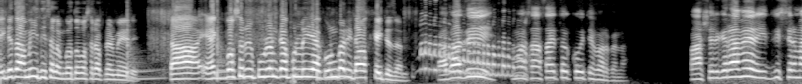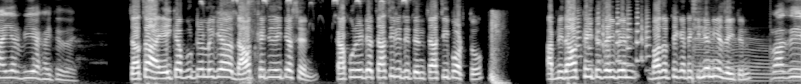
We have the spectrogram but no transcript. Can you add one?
এইটা তো আমিই দিয়েছিলাম গত বছর আপনার মেয়েরে। তা এক বছরের পুরান কাপড় লইয়া কোন বাড়ি দাওয়াত খাইতে যান? বাবাজি তোমার চাচাই তো কইতে পারবে না। পাশের গ্রামের ইদ্রিসের মাইয়ার বিয়ে খাইতে যায়। চাচা এই কাপড়টা লইয়া দাওয়াত খাইতে যাইতেছেন? কাপড় এটা চাচিরে দিতেন চাচি পড়তো আপনি দাওয়াত খাইতে যাইবেন বাজার থেকে এটা কিনে নিয়ে যাইতেন। বাবাজি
